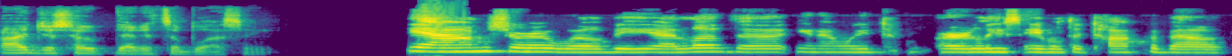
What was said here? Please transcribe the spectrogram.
I just hope that it's a blessing. Yeah, I'm sure it will be. I love that, you know, we are at least able to talk about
